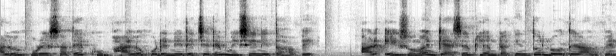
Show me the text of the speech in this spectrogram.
আলুর পুরের সাথে খুব ভালো করে নেড়ে চেড়ে মিশিয়ে নিতে হবে। আর এই সময় গ্যাসের ফ্লেমটা কিন্তু লোতে রাখবেন,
